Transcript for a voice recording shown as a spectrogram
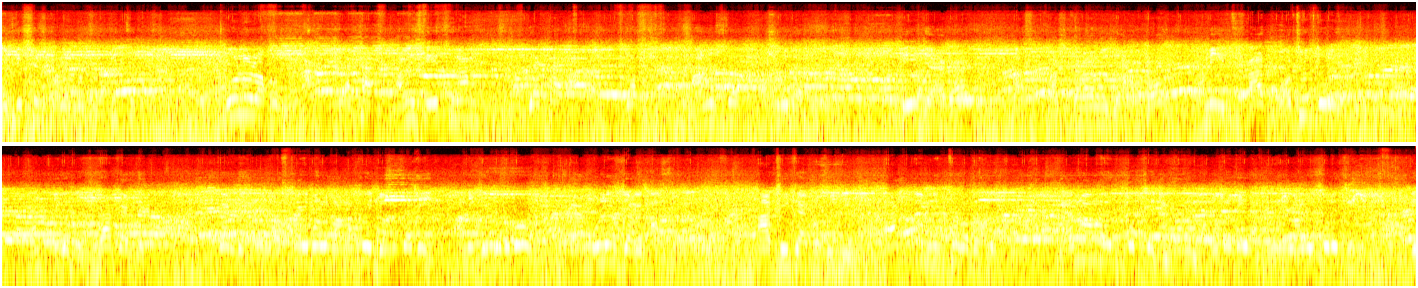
এই বিশ্বাস করার কিচ্ছু কোনো রকম একটা আমি চেয়েছিলাম যে একটা just মানুষরা অসুবিধা পড়ে সেই জায়গায় মাছ- মাঝখানার ওই জায়গাটায় আমি সাত বছর ধরে মন্ত্রীকে বলছি হ্যাঁ কার দেবে কার দেবে রাস্তায় বললাম আমাকে ওই জমিটা দিন আমি কেটে দেবো একটা অ্যাম্বুলেন্স যাবে কম হ্যাঁ ঠিক আছে প্রসুজি একদম মিথ্যা কথা বলছে। কেন আমাদের করছে না কারণ মমতা দিয়ে এখন লড়াই করেছে, যে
